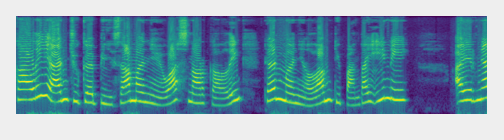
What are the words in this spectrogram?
Kalian juga bisa menyewa snorkeling dan menyelam di pantai ini. Airnya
